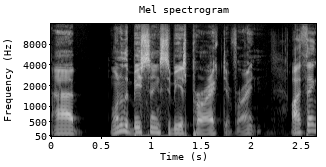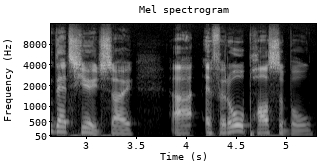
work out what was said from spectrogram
Uh, one of the best things to be is proactive, right? I think that's huge. So, uh, if at all possible,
